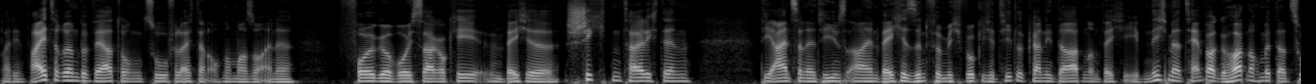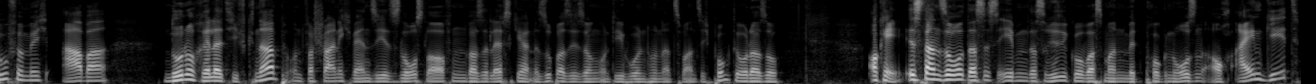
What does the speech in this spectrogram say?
bei den weiteren Bewertungen zu. Vielleicht dann auch nochmal so eine Folge, wo ich sage, okay, in welche Schichten teile ich denn die einzelnen Teams ein? Welche sind für mich wirkliche Titelkandidaten und welche eben nicht mehr? Tampa gehört noch mit dazu für mich, aber nur noch relativ knapp und wahrscheinlich werden sie jetzt loslaufen. Wasilewski hat eine super Saison und die holen 120 Punkte oder so. Okay, ist dann so, das ist eben das Risiko, was man mit Prognosen auch eingeht.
